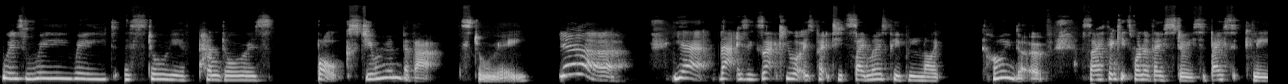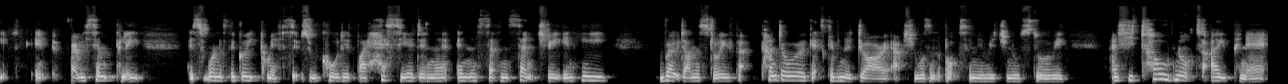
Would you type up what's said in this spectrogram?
was reread the story of Pandora's box. Do you remember that story? Yeah. Yeah, that is exactly what I expected to say. Most people are like, kind of. So I think it's one of those stories. So basically, it, very simply, it's one of the Greek myths. It was recorded by Hesiod in the in the seventh century, and he wrote down the story. Pandora gets given a jar. It actually wasn't a box in the original story, and she's told not to open it,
